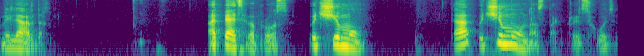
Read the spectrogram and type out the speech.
миллиардах. Опять вопрос, почему? Да, почему у нас так происходит?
